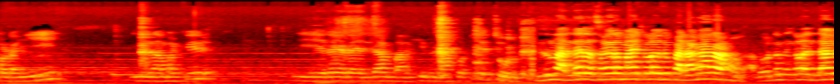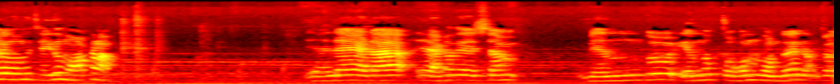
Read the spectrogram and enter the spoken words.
തുടങ്ങി. ഇനി നമുക്ക് ഈ ഇലയുടെ എല്ലാം പറക്കി ഇതിനകത്തോട്ട് വെച്ച് കൊടുക്കണം. ഇത് നല്ല രസകരമായിട്ടുള്ള ഒരു പലഹാരമാണ്. അതുകൊണ്ട് നിങ്ങൾ എല്ലാവരും ഒന്ന് ചെയ്ത് നോക്കണം. ഇലയട ഏകദേശം വെന്തു എന്ന് തോന്നുന്നുണ്ട്. നമുക്ക്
